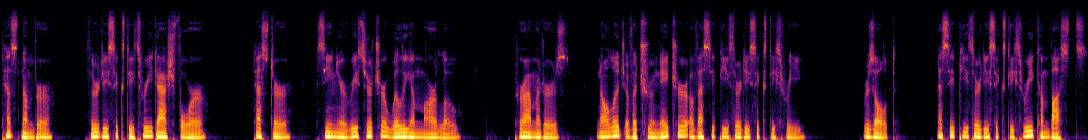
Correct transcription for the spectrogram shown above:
Test number 3063-4 Tester Senior Researcher William Marlowe Parameters Knowledge of a true nature of SCP-3063 Result SCP-3063 combusts.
